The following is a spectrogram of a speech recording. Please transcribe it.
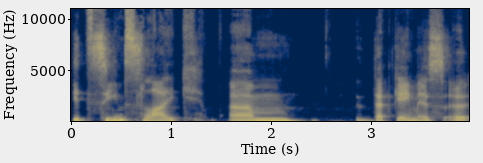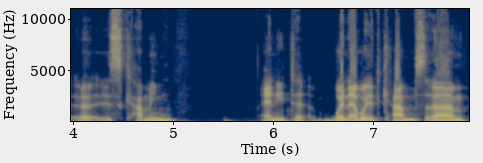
it seems like um, that game is is coming. Any t- whenever it comes, um,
